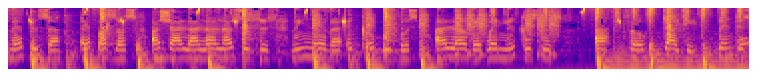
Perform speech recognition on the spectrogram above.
Medusa, Ephasos, Ashalalala, sisters, Minerva, Ecobubus. I love it when you couscous. Aphrodite, Osteon.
